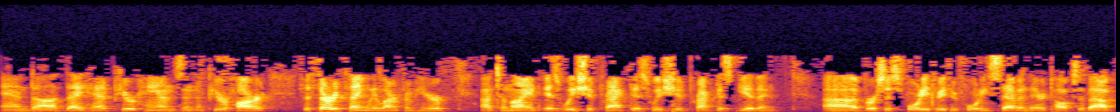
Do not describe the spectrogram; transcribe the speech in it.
and uh, they had pure hands and a pure heart. The third thing we learn from here uh, tonight is we should practice. We should practice giving. Uh, verses 43 through 47 there talks about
